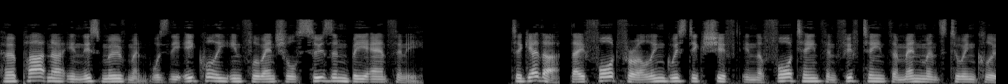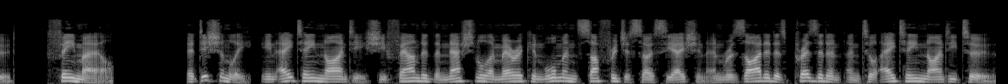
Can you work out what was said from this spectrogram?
Her partner in this movement was the equally influential Susan B. Anthony. Together, they fought for a linguistic shift in the 14th and 15th Amendments to include female Additionally, in 1890 she founded the National American Woman Suffrage Association and resided as president until 1892.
